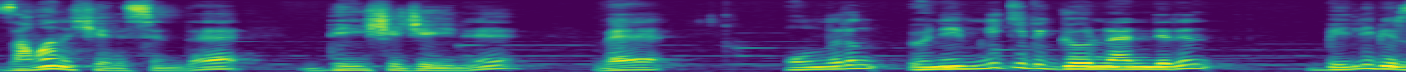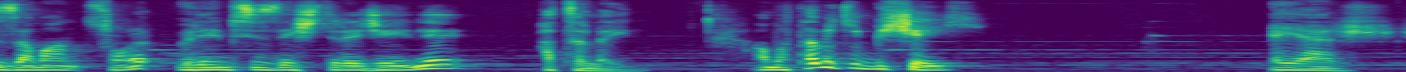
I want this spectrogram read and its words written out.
zaman içerisinde değişeceğini ve onların önemli gibi görünenlerin belli bir zaman sonra önemsizleştireceğini hatırlayın. Ama tabii ki bir şey eğer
